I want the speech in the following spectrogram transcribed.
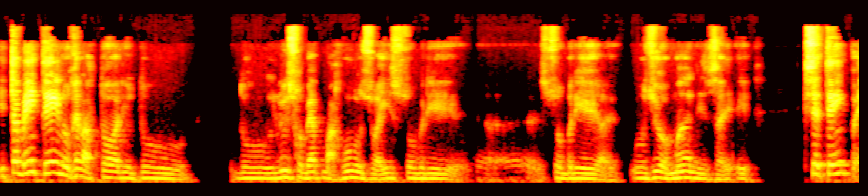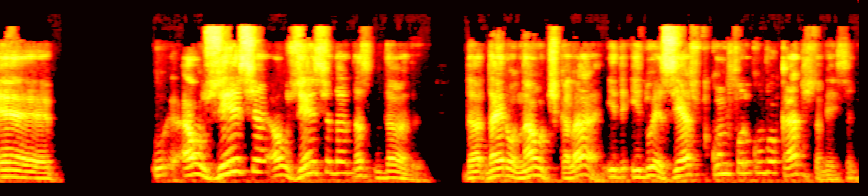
E também tem no relatório do, do Luiz Roberto Barroso aí sobre, eh, sobre eh, os iomanes aí, que você tem o- a ausência, a ausência da, da, da- da aeronáutica lá e, e do exército, como foram convocados também. sabe?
